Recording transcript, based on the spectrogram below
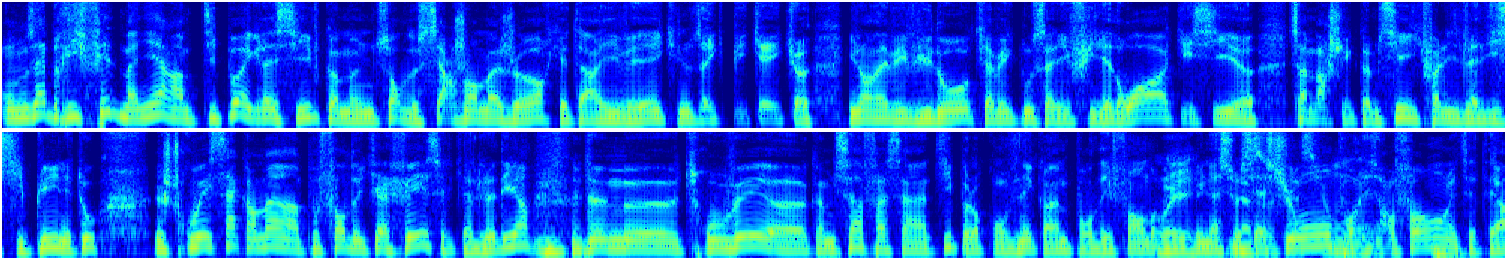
on nous a briefé de manière un petit peu agressive, comme une sorte de sergent-major qui est arrivé, qui nous a expliqué qu'il en avait vu d'autres, qu'avec nous ça allait filer droit, qu'ici euh, ça marchait comme si, qu'il fallait de la discipline et tout. Et je trouvais ça quand même un peu fort de café, c'est le cas de le dire, de me trouver euh, comme ça face à un type alors qu'on venait quand même pour défendre Oui, une une association, pour oui. les enfants, etc.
